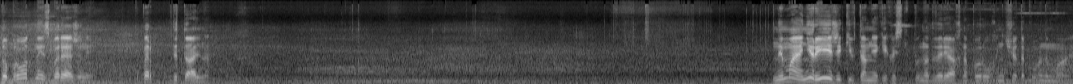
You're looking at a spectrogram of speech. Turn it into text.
добротний, збережений. Тепер детально. Немає ні рижиків там якихось на дверях, на порогах, нічого такого немає.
